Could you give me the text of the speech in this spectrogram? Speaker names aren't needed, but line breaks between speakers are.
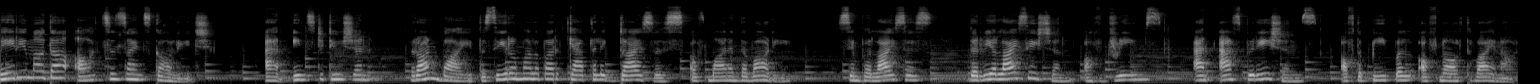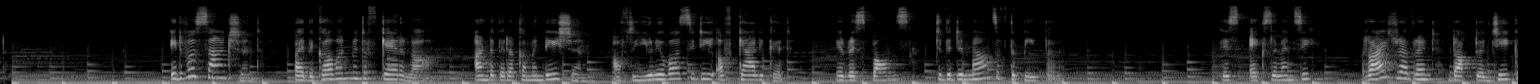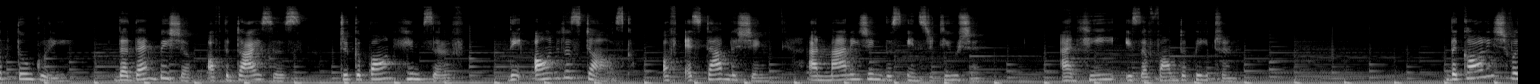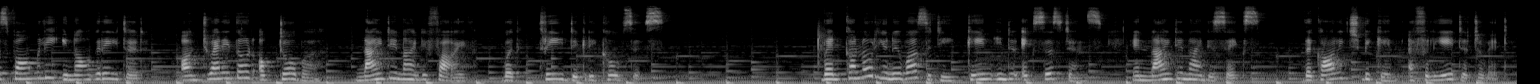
Mary Matha Arts and Science College, an institution run by the Syro Malabar Catholic Diocese of Mananthavady, symbolizes the realization of dreams and aspirations of the people of North Wayanad. It was sanctioned by the Government of Kerala under the recommendation of the University of Calicut in response to the demands of the people. His Excellency, Right Reverend Dr. Jacob Thoomkuzhy, the then Bishop of the diocese, took upon himself the onerous task of establishing and managing this institution, and he is a founder patron. The college was formally inaugurated on 23rd October 1995 with three degree courses. When Kannur University came into existence in 1996, the college became affiliated to it.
